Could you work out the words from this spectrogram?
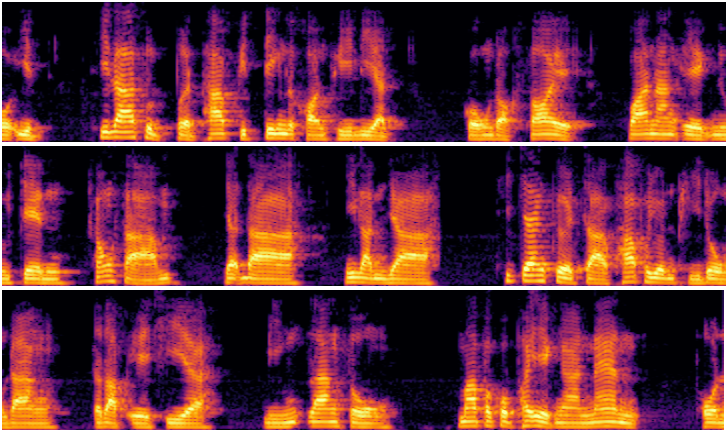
ว์อิดที่ล่าสุดเปิดภาพฟิตติ้งละครพีเรียดกงดอกสร้อยคว้านางเอกนิวเจน ช่องสามยดา นิรัญญา ที่แจ้งเกิดจากภาพยนตร์ผีโด่งดัง ระดับเอเชีย มิงร่างทรง มาประกบพระเอกงานแน่น พล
